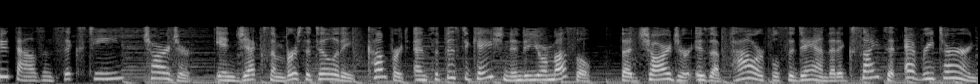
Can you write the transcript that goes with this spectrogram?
2016 Charger. Inject some versatility, comfort, and sophistication into your muscle. The Charger is a powerful sedan that excites at every turn.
